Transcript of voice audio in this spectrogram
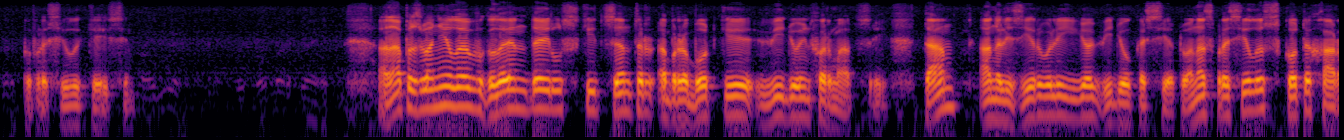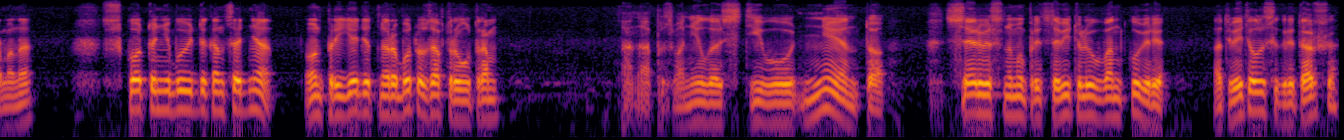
— попросила Кейси. Она позвонила в Глендейлский центр обработки видеоинформации. Там анализировали ее видеокассету. Она спросила Скотта Хармона. «Скотта не будет до конца дня. Он приедет на работу завтра утром». Она позвонила Стиву Ненто, сервисному представителю в Ванкувере. Ответила секретарша.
